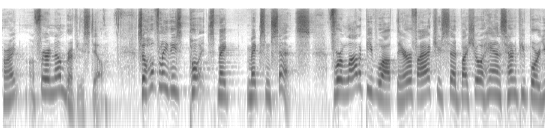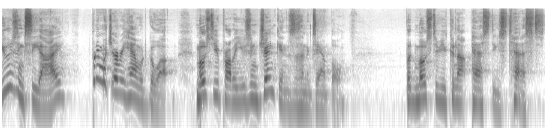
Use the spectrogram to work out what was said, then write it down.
All right? A fair number of you still. So hopefully these points make, make some sense. For a lot of people out there, if I actually said by show of hands how many people are using CI, pretty much every hand would go up. Most of you probably using Jenkins as an example but most of you cannot pass these tests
